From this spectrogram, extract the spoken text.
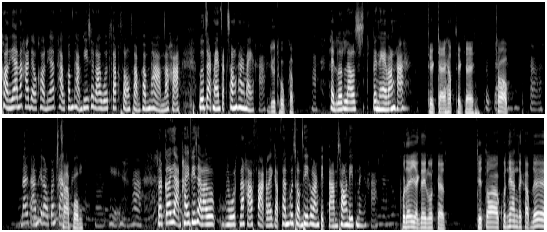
ขออนุญาตนะคะ เดี๋ยวขออนุญาตถามคำถามพี่ชลาวุฒิสักสองสามคำถามนะคะ รู้จักแนนจากช่องทางไหนคะ YouTube ครับค่ะเห็นรถแล้วเป็นยังไงบ้างคะถึกใจครับถึกใจถูกใจชอบ ค่ะ ได้ตามที่เราต้องการครับผม โอเคค่ะ แล้วก็อยากให้พี่ชลาวุฒินะคะ ฝากอะไรกับท่านผู้ชมที่กำลังติดตามช่องนิดนึงค่ะ ผู้ใดอยากได้รถก็ติดต่อคุณยันนะครับเด้อ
